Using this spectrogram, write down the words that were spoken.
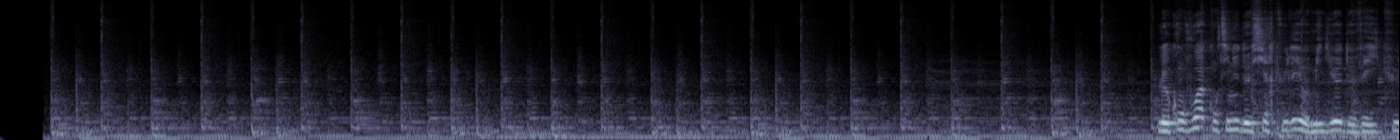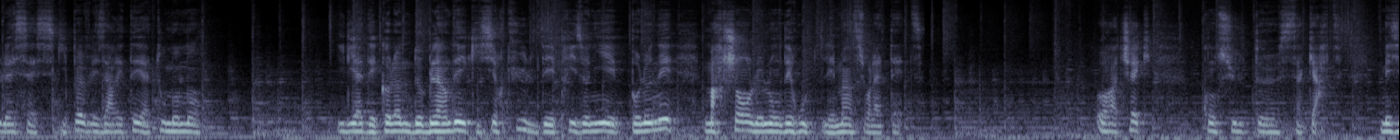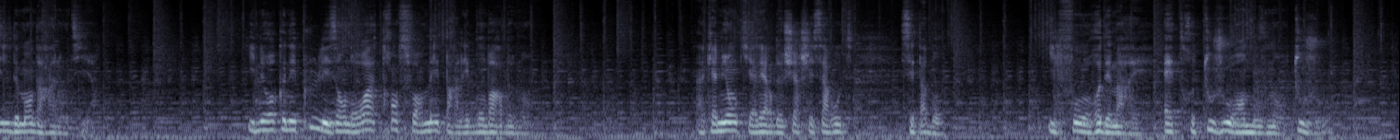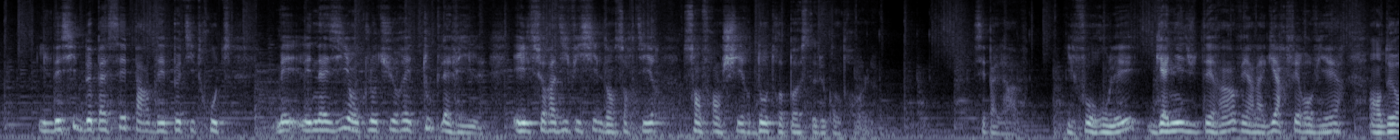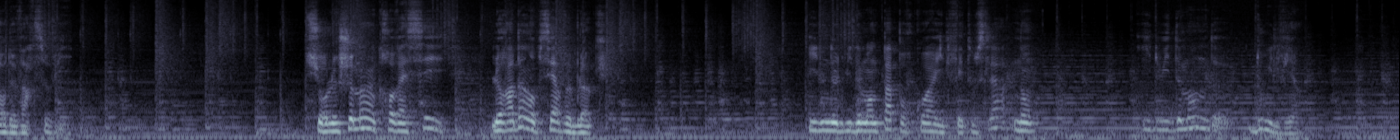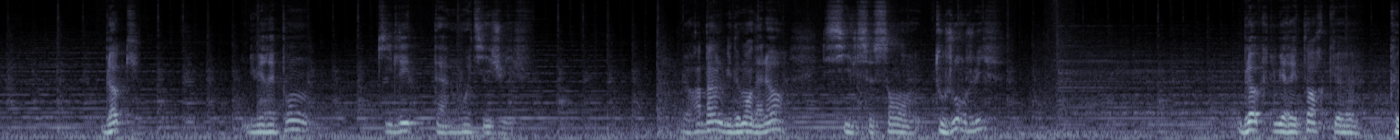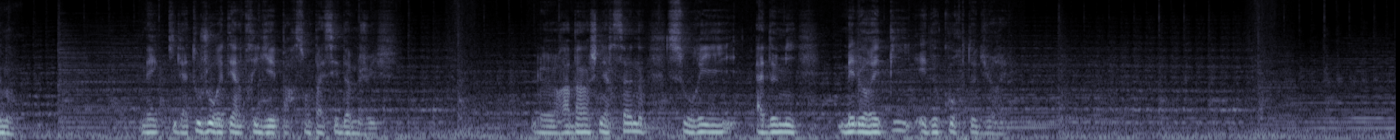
Le convoi continue de circuler au milieu de véhicules SS qui peuvent les arrêter à tout moment. Il y a des colonnes de blindés qui circulent, des prisonniers polonais marchant le long des routes, les mains sur la tête. Horacek consulte sa carte, mais il demande à ralentir. il ne reconnaît plus les endroits transformés par les bombardements. Un camion qui a l'air de chercher sa route, c'est pas bon. Il faut redémarrer, être toujours en mouvement, toujours. Il décide de passer par des petites routes, mais les nazis ont clôturé toute la ville et il sera difficile d'en sortir sans franchir d'autres postes de contrôle. C'est pas grave. Il faut rouler, gagner du terrain vers la gare ferroviaire en dehors de Varsovie. Sur le chemin crevassé, le rabbin observe Bloch. Il ne lui demande pas pourquoi il fait tout cela, non. Il lui demande d'où il vient. Bloch lui répond qu'il est à moitié juif. Le rabbin lui demande alors s'il se sent toujours juif. Bloch lui rétorque que non, mais qu'il a toujours été intrigué par son passé d'homme juif. Le rabbin Schneerson sourit à demi, mais le répit est de courte durée.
